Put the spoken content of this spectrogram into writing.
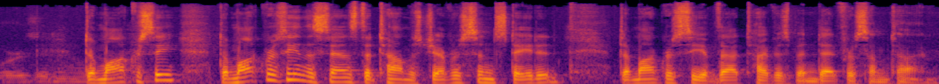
or is it democracy? Democracy, in the sense that Thomas Jefferson stated, democracy of that type has been dead for some time.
